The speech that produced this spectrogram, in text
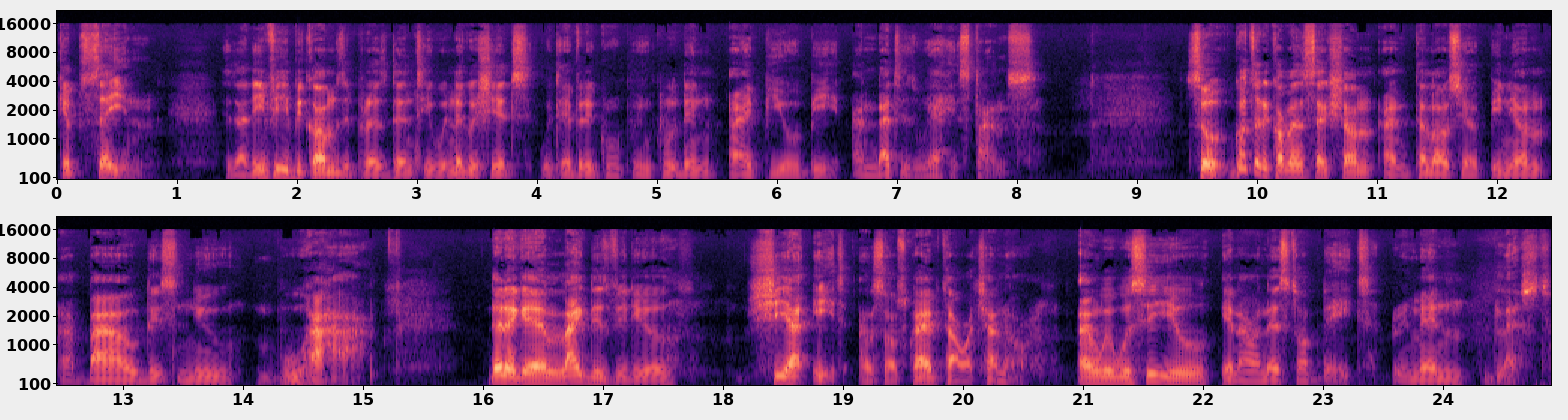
kept saying is that if he becomes the president, he will negotiate with every group, including IPOB, and that is where he stands. So go to the comment section and tell us your opinion about this new brouhaha. Then again, like this video, share it, and subscribe to our channel and we will see you in our next update. Remain blessed.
